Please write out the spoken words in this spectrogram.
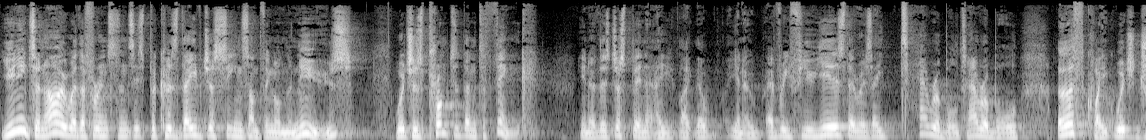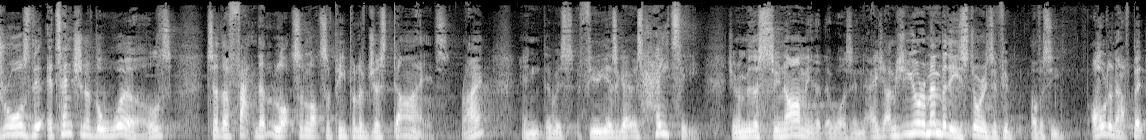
You need to know whether, for instance, it's because they've just seen something on the news which has prompted them to think you know, there's just been a, like, the, you know, every few years there is a terrible, terrible earthquake which draws the attention of the world to the fact that lots and lots of people have just died, right? And there was a few years ago, it was Haiti. Do you remember the tsunami that there was in Asia? I mean, you'll remember these stories if you're obviously old enough, but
